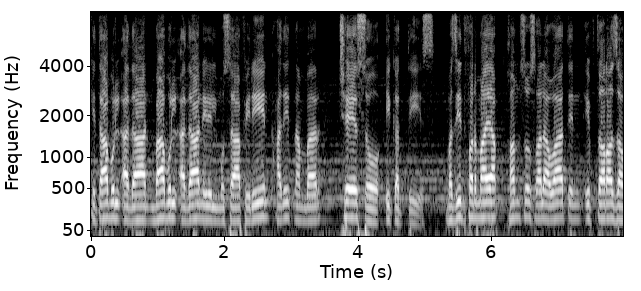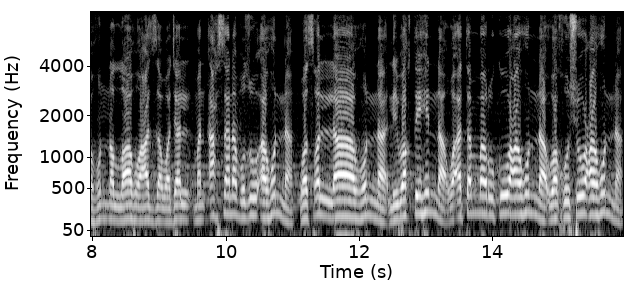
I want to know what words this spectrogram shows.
کتاب الادان، باب الادان للمسافرین، حدیث نمبر 631 مزید فرمایا خمس صلوات افترضهن الله عز وجل من احسن وضوءهن وصلاهن لوقتهن واتم ركوعهن وخشوعهن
